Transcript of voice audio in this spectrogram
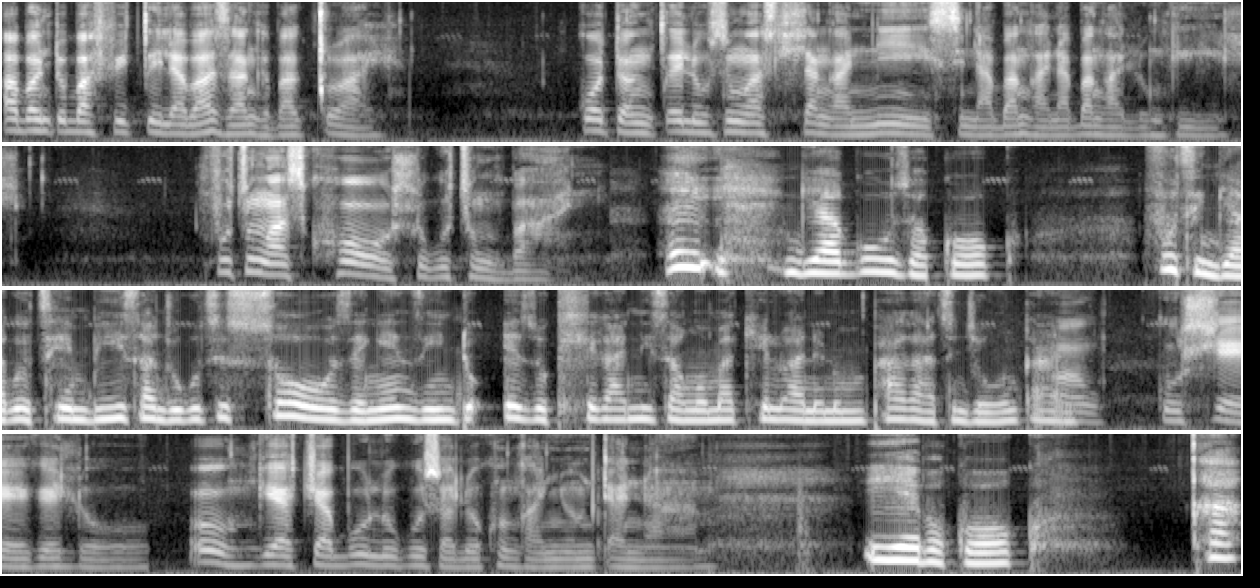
abantu baficile abazange baxwaye. Kodwa ngicela usungasihlanganisi nabangani abangalungile. Futhi ungasikhohlwa ukuthi ungubani. Hey, ngiyakuzwa gogo. Futhi ngiyakwethembisa nje ukuthi soze ngenza into ezokuhlekanisa ngomakhelwane nomphakathi nje wonkana. Kuhleke lo. Oh, ngiyajabula ukuzwa lokho ngani yomntanami. Yebo gogo. Cha,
